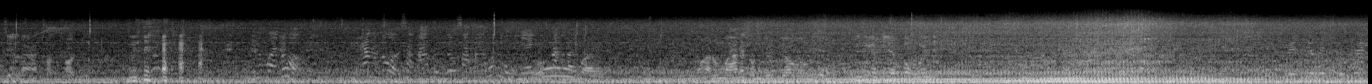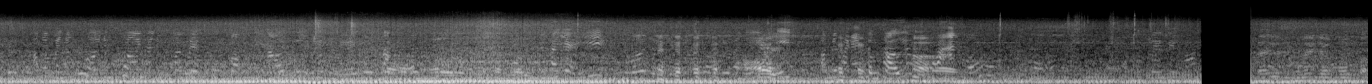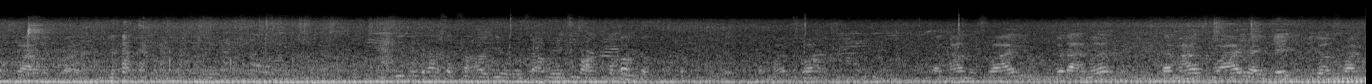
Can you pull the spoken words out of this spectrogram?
្ជិលអាថត់ថត់នេះ nhưng mà nó ở thăm nó ở sạc ba cũng đâu sạc ba តែមកស្វាយក៏ដាក់មើលតែមកស្វាយហើយចេញយកស្វាយ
